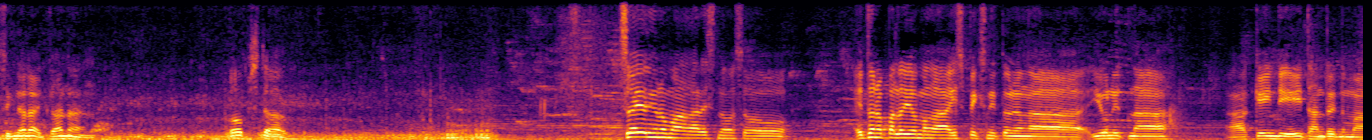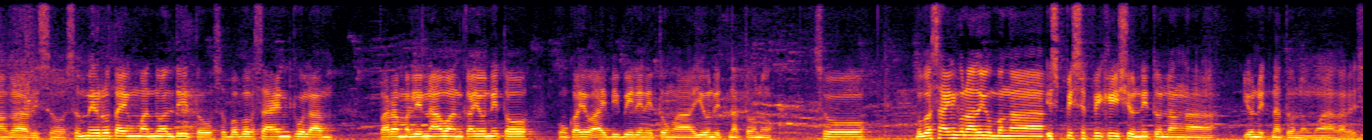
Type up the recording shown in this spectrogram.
Signal light kanan. Off stop. So ayun yung mga kares no. So ito na pala yung mga specs nito ng ah, unit na uh, KND 800 ng mga kares. So, so meron tayong manual dito. So babasahin ko lang para malinawan kayo nito kung kayo ay bibili nitong ah, unit na to no. So babasahin ko na yung mga specification nito ng ah, unit na to no mga kares.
